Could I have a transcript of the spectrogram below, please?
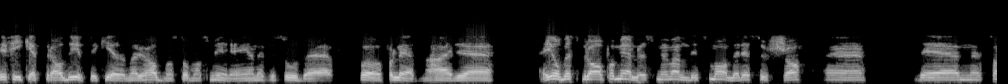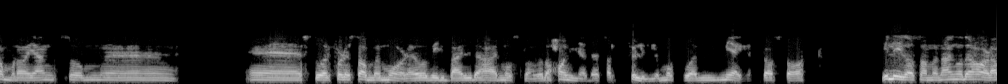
Vi fikk et bra dypdykk i det når vi hadde med oss Thomas Myhre i en episode for, forleden her. Eh, Det jobbes bra på Melhus med veldig smale ressurser. Eh, Det er en samla gjeng som eh, eh, står for det samme målet og vil bære det her Moss-laget. Da handler det selvfølgelig om å få en meget bra start i ligasammenheng, og det har de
